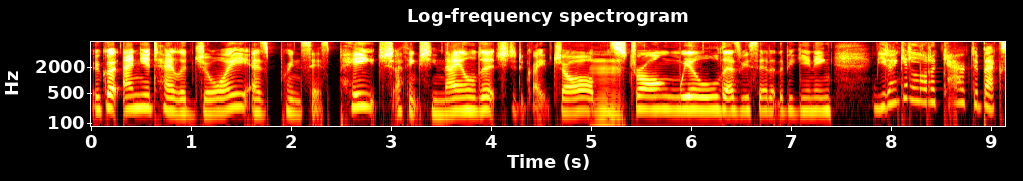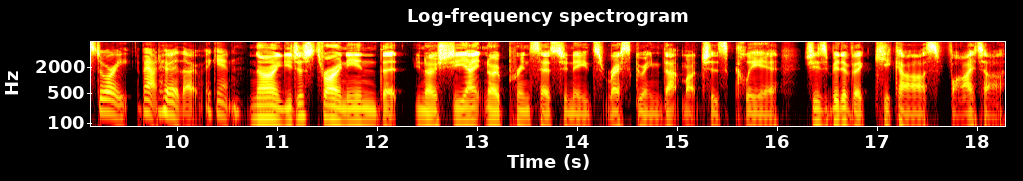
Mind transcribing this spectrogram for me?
We've got Anya Taylor Joy as Princess Peach. I think she nailed it. She did a great job. Mm. Strong willed, as we said at the beginning. You don't get a lot of character backstory about her, though, again. No, you're just thrown in that, you know, she ain't no princess who needs rescuing. That much is clear. She's a bit of a kick ass fighter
